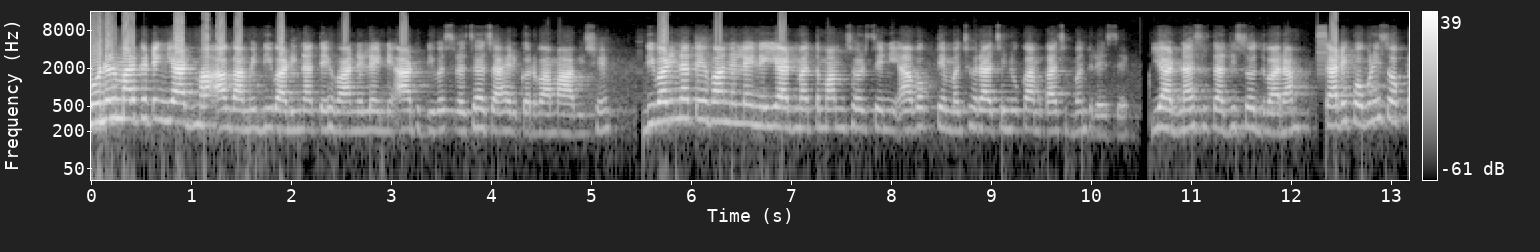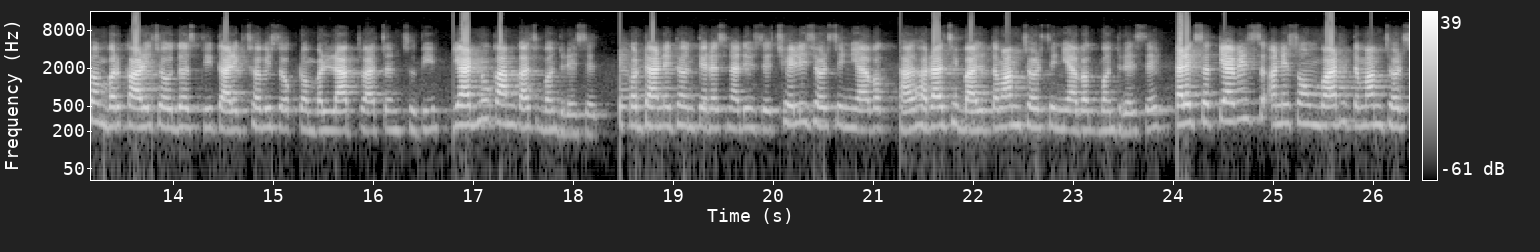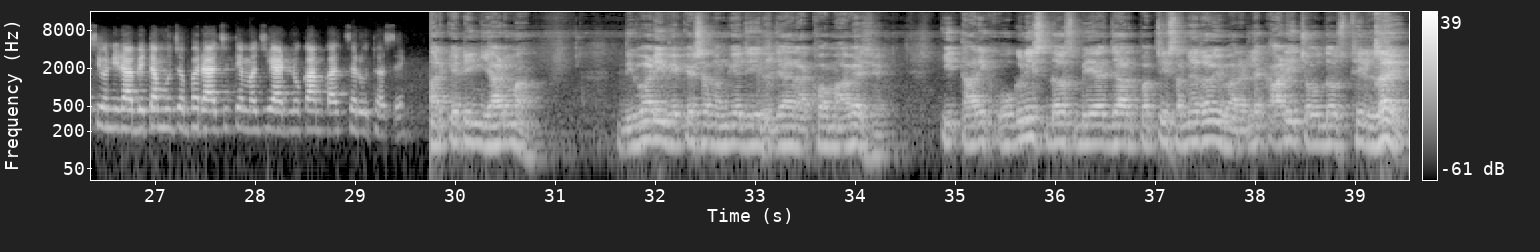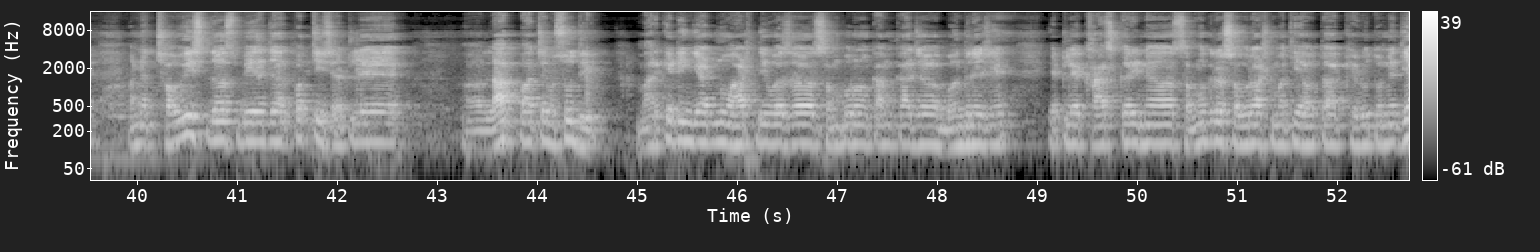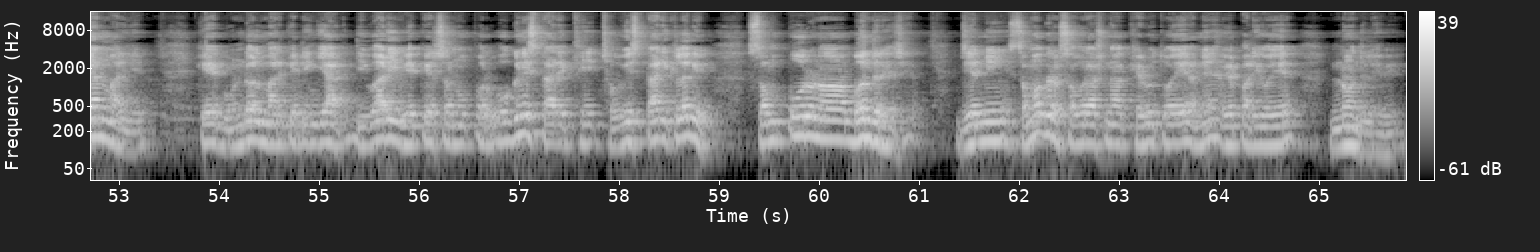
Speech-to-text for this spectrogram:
Gondal marketing યાર્ડમાં આગામી દિવાળીના તહેવારને લઈને આઠ દિવસ રજા જાહેર કરવામાં આવી છે. દિવાળીના તહેવારને લઈને યાર્ડમાં તમામ જળસેની આવક તેમજ હરાજીનું કામકાજ બંધ રહેશે. યાર્ડના સત્તાધીશો દ્વારા તારીખ ઓગણીસ ઓક્ટોબર કાળી ચૌદસથી તારીખ છવ્વીસ ઓક્ટોબર લાભ સુધી યાર્ડનું કામકાજ બંધ રહેશે. તારીખ અઢાર ને ધનતેરસના દિવસે છેલ્લી જળસીની આવક હરાજી બાદ તમામ જળસીની આવક બંધ રહેશે. તારીખ સત્યાવીસ અને સોમવારથી તમામ જર્સીઓની રાબેતા મુજબ હરાજી તેમજ યાર્ડનું કામકાજ શરૂ થશે. માર્કેટિંગ યાર્ડમાં દિવાળી વેકેશન અંગે જે રજા રાખવામાં આવે છે એ તારીખ ઓગણીસ દસ બે હજાર પચીસ અને રવિવાર, એટલે કાળી ચૌદસથી લઈ અને છવ્વીસ દસ બે હજાર પચીસ એટલે લાભ પાંચમ સુધી માર્કેટિંગ યાર્ડનું આઠ દિવસ સંપૂર્ણ કામકાજ બંધ રહેશે. એટલે ખાસ કરીને સમગ્ર સૌરાષ્ટ્રમાંથી આવતા ખેડૂતોને ધ્યાનમાં લઈએ કે Gondal marketing yard Diwali vacation ઉપર ઓગણીસ તારીખથી છવ્વીસ તારીખ લગી સંપૂર્ણ બંધ રહેશે. જેની સમગ્ર સૌરાષ્ટ્રના ખેડૂતોએ અને વેપારીઓએ નોંધ લેવી.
